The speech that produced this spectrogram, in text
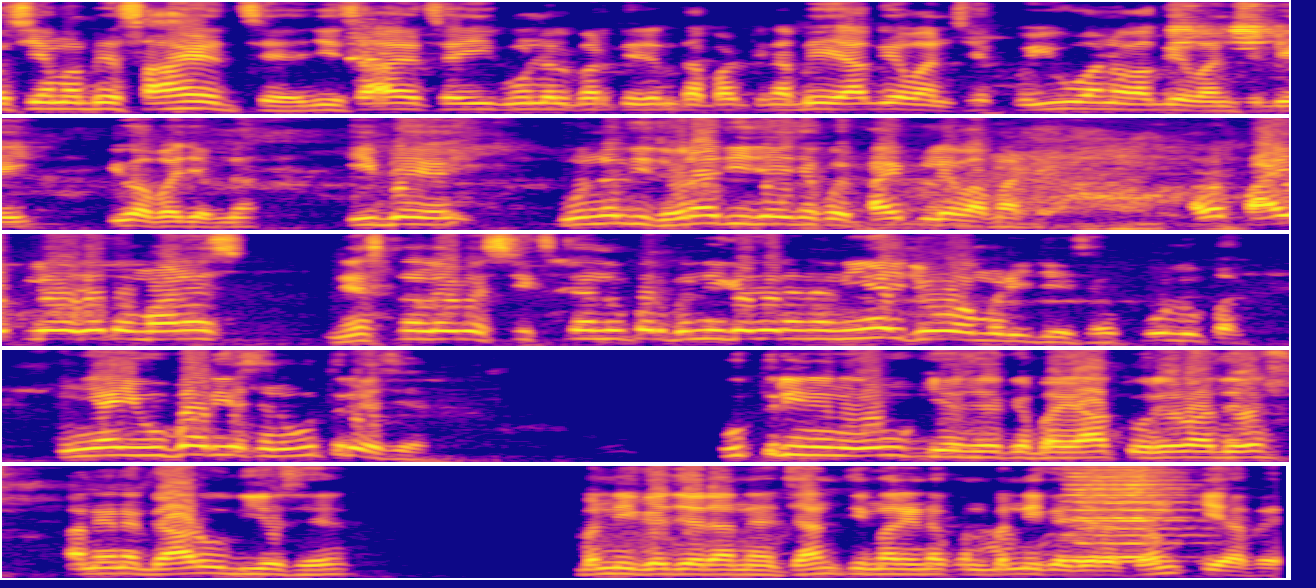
પછી એમાં બે સાહેદ છે. જે સાહેદ છે, એ ગોંડલ ભારતીય જનતા પાર્ટીના બે આગેવાન છે. કોઈ યુવાનો આગેવાન છે બે યુવા ભાજપના. એ બે ગોંડલથી ધોરાજી જાય છે કોઈ પાઇપ લેવા માટે. હવે પાઇપ લેવા જાય તો માણસ નેશનલ હાઈવે સિક્સ ટેન ઉપર બની ગયો અને ન્યાય જોવા મળી જાય છે પુલ ઉપર. ન્યાય ઊભા રહે છે અને ઉતરે છે. ઉતરીને એવું કહે છે કે ભાઈ આ તું રેવા દે અને એને ગાળું દે છે. બની ગજેરાને જાનથી મારી નાખવાનું બની ગજેરા ધમકી આપે.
